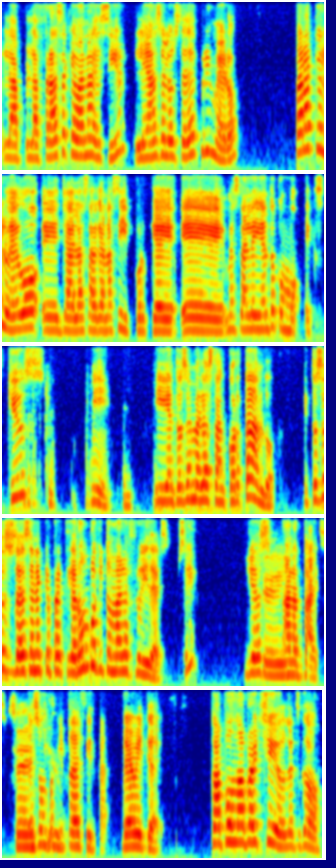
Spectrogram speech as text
la, la frase que van a decir, léansela ustedes primero, para que luego eh, ya la salgan así, porque eh, me están leyendo como excuse me, y entonces me lo están cortando. Entonces ustedes tienen que practicar un poquito más la fluidez, ¿sí? Just Okay. an advice. Thank es un you. poquito de feedback. Very good. Couple number two, let's go.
